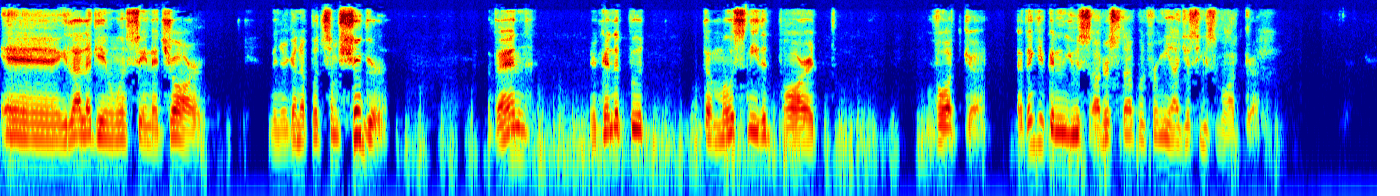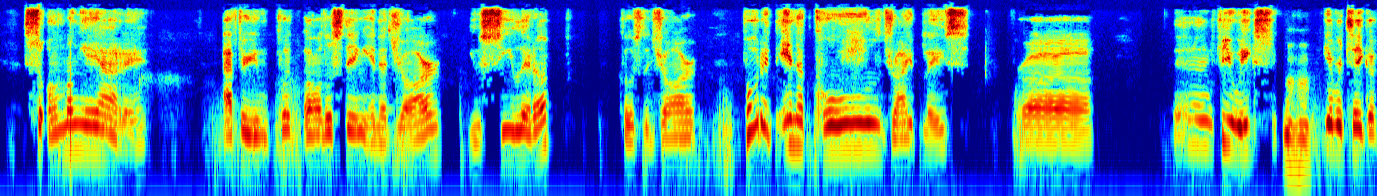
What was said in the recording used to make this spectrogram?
eh, ilalagay mo sa in a jar. Then you're gonna put some sugar. Then you're gonna put the most needed part, vodka. I think you can use other stuff, but for me, I just use vodka. So ang mangyayari, after you put all those things in a jar, you seal it up, close the jar, put it in a cold, dry place for uh, a few weeks, Mhm. give or take a,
